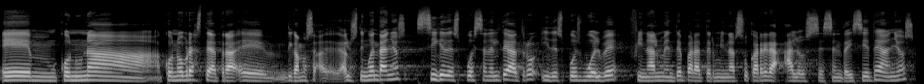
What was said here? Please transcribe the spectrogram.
Em, con, una, con obras teatrales, eh, digamos, a, los 50 años sigue después en el teatro y después vuelve finalmente para terminar su carrera a los 67 años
